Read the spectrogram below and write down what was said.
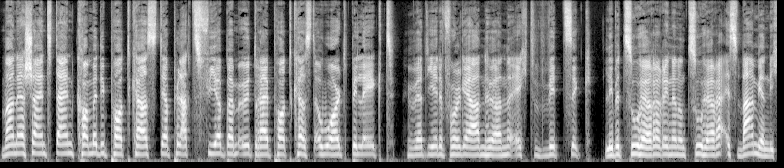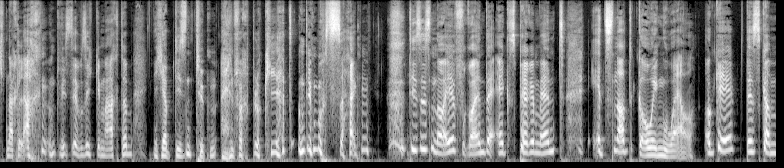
Wann erscheint dein Comedy-Podcast, der Platz 4 beim Ö3 Podcast Award belegt? Ich werde jede Folge anhören, echt witzig. Liebe Zuhörerinnen und Zuhörer, es war mir nicht nach Lachen und wisst ihr, was ich gemacht habe? Ich habe diesen Typen einfach blockiert und ich muss sagen, dieses neue Freunde-Experiment, it's not going well. Okay, das kann,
